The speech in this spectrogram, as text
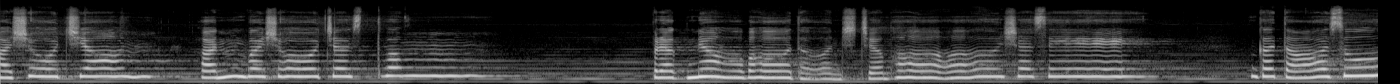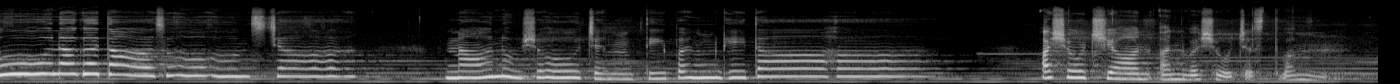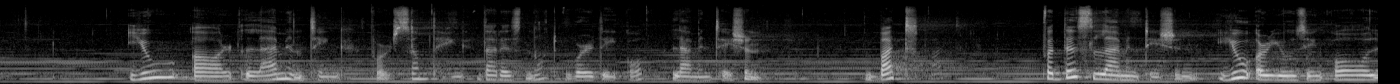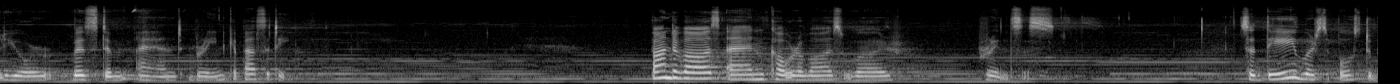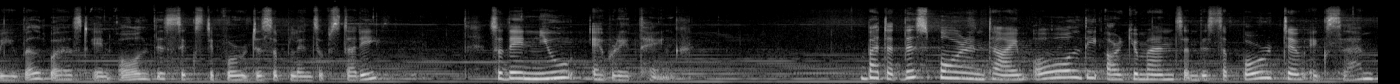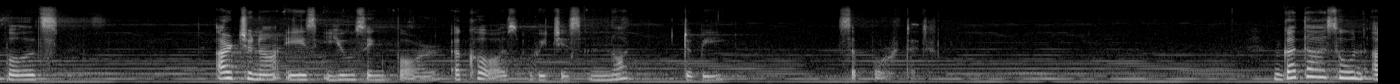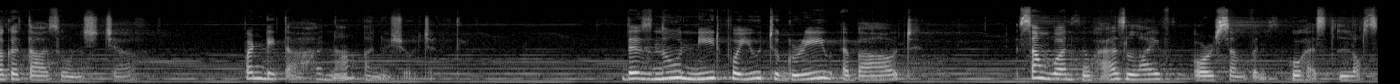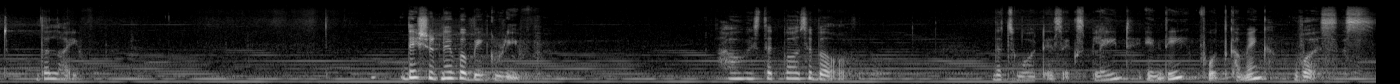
अशोच्यान् अन्वशोचस्त्वम्। प्रज्ञावादांश्च भाषसे। गतासु न गतासूंश्च। नानुशोचन्ति पण्डिताः। अशोच्यान् अन्वशोचस्त्वम् You are lamenting for something that is not worthy of lamentation. But for this lamentation, you are using all your wisdom and brain capacity. Pandavas and Kauravas were princes. So they were supposed to be well versed in all these 64 disciplines of study. So they knew everything. But at this point in time, all the arguments and the supportive examples Arjuna is using for a cause which is not to be supported. गतासून् अगतासूंश्च पंडिताः न अनुशोचन्ति There is no need for you to grieve about someone who has life or someone who has lost the life. They should never be grief. How is that possible? That's what is explained in the forthcoming verses.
